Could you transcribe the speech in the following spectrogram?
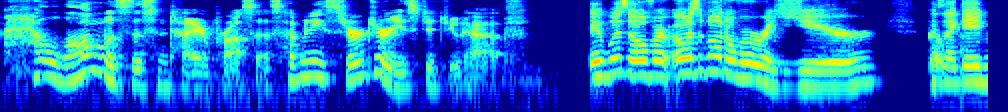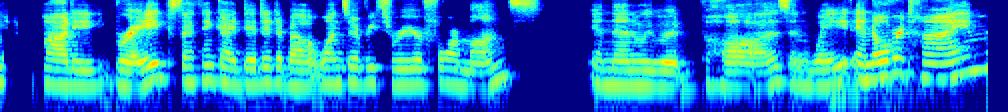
How long was this entire process? How many surgeries did you have? It was over. It was about over a year because I gave my body breaks. I think I did it about once every three or four months, and then we would pause and wait. And over time,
